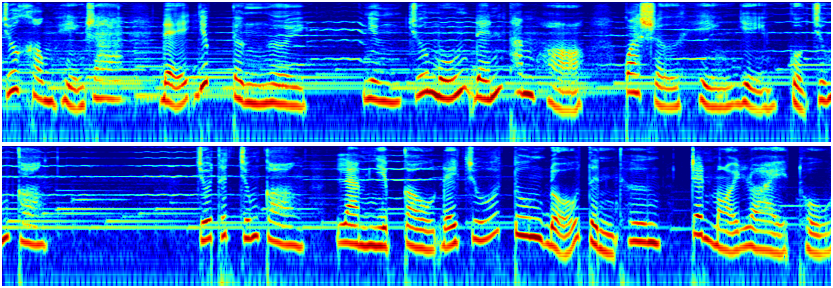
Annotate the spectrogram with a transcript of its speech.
Chúa không hiện ra để giúp từng người, nhưng Chúa muốn đến thăm họ qua sự hiện diện của chúng con. Chúa thích chúng con làm nhịp cầu để Chúa tuôn đổ tình thương trên mọi loài thụ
